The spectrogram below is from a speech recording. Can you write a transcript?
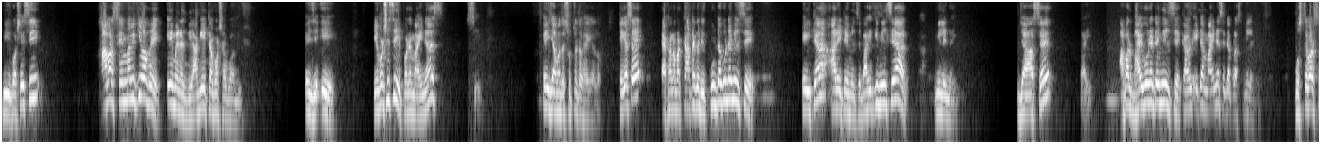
বি বসেছি আবার সেম ভাবে কি হবে? এ মাইনাস বি, আগে এটা বসাবো আমি। এই যে এ এ বসেছি পরে মাইনাস সি। এই যে আমাদের সূত্রটা হয়ে গেল। ঠিক আছে? এখন আবার কাটাকাটি কোনটা কোনটা মিলছে? এইটা আর এইটা মিলছে। বাকি কি মিলছে আর? মিলে নাই। যা আছে, তাই। আবার ভাই বোন এটা মিলছে, কারণ এটা মাইনাস এটা প্লাস মিলে নেই। বুঝতে পারছ?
